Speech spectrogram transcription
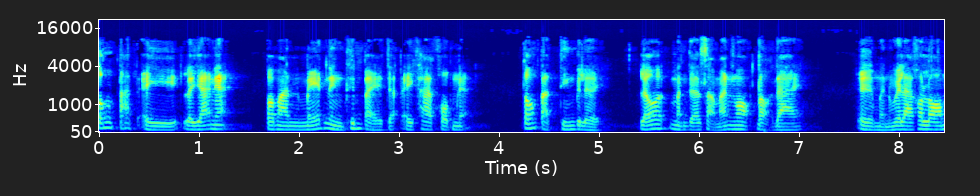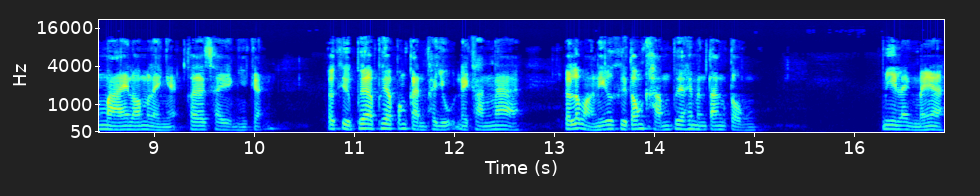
ต้องตัดไอ้ระยะเนี้ยประมาณเมตรหนึ่งขึ้นไปจากไอ้คาคบเนี่ย ต้องตัดทิ้งไปเลย แล้วมันจะสามารถงอกต่อได้ เออเหมือนเวลาเขาล้อมไม้ล้อมอะไรเงี้ยเขาจะใช้อย่างนี้กัน ก็คือเพื่อเพื่อป้องกันพายุในครั้งหน้า แล้วระหว่างนี้ก็คือต้องค้ำเพื่อให้มันตั้งตรง มีอะไรอีกไหมอะ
